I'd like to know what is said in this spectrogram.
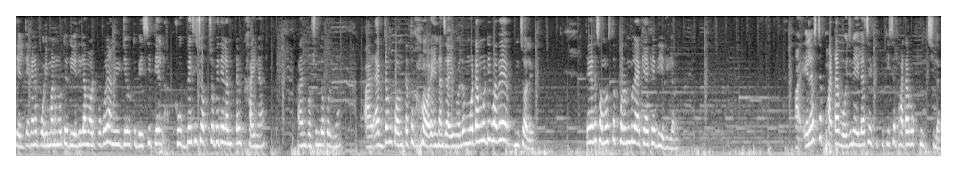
তেলটা এখানে পরিমাণ মতো দিয়ে দিলাম অল্প করে। আমি যেহেতু বেশি তেল, খুব বেশি চপচপে তেল আমি তো আমি খাই না। আমি পছন্দ করি না। আর একদম কমটা তো হয় না, যাই বলো। মোটামুটিভাবে চলে। এখানে সমস্ত ফোড়নগুলো একে একে দিয়ে দিলাম। আর এলাচটা ফাটাবো, ওই জন্য এলাচে কিসে ফাটাবো খুঁজছিলাম।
